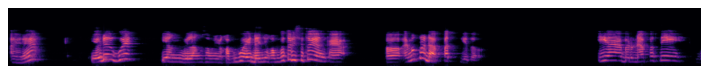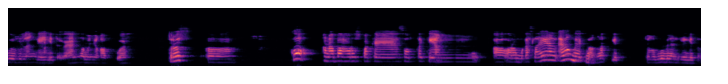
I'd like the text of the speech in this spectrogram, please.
akhirnya ya udah gue yang bilang sama nyokap gue dan nyokap gue tuh di situ yang kayak e, emang lo dapet? gitu. Iya baru dapet nih gue bilang kayak gitu kan sama nyokap gue. Terus uh, kok kenapa harus pakai softtek yang uh, orang bekas lahiran? Emang baik banget gitu. Nyokap gue bilang kayak gitu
